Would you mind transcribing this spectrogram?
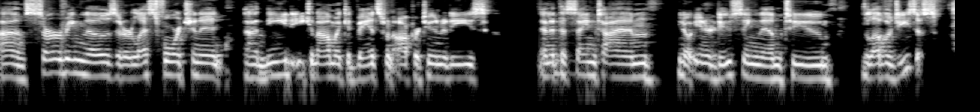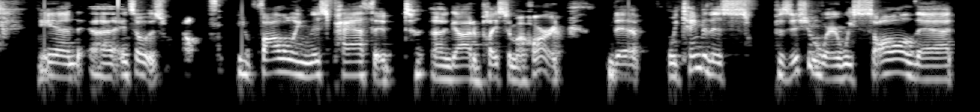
um, serving those that are less fortunate uh, need economic advancement opportunities and at the same time you know introducing them to the love of jesus and uh, and so it was you know following this path that uh, god had placed in my heart that we came to this position where we saw that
